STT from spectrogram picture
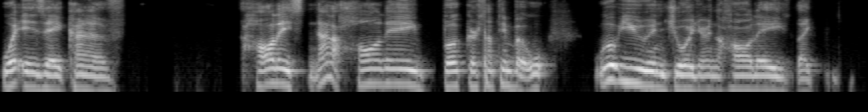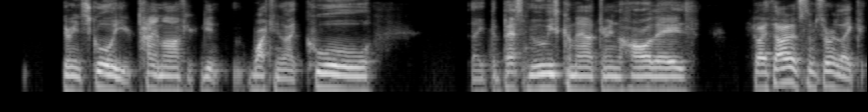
what is a kind of holiday? Not a holiday book or something, but what you enjoy during the holiday, like during school, your time off, you're getting watching like cool, like the best movies come out during the holidays. So I thought of some sort of like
